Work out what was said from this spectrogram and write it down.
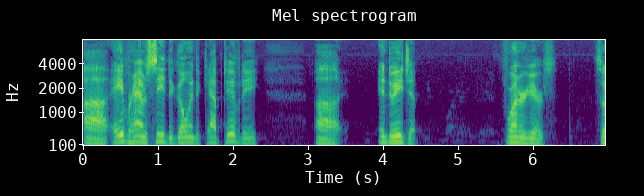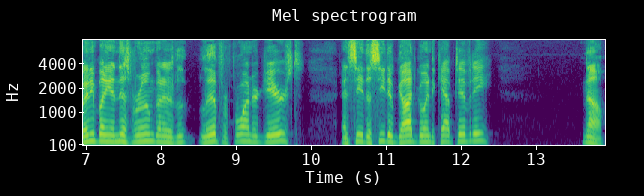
uh, Abraham's seed to go into captivity uh, into Egypt? 400 years. So anybody in this room going to live for 400 years and see the seed of God go into captivity? No.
